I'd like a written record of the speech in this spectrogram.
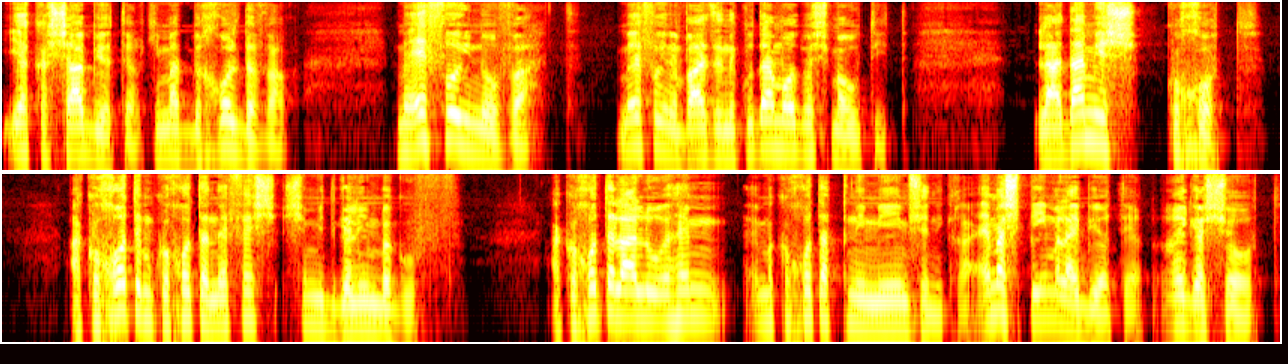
היא הקשה ביותר, כמעט בכל דבר. מאיפה היא נובעת? מאיפה היא נובעת? זו נקודה מאוד משמעותית. לאדם יש כוחות. הכוחות הם כוחות הנפש שמתגלים בגוף. הכוחות הללו הם, הם הכוחות הפנימיים שנקרא, הם משפיעים עליי ביותר. רגשות,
